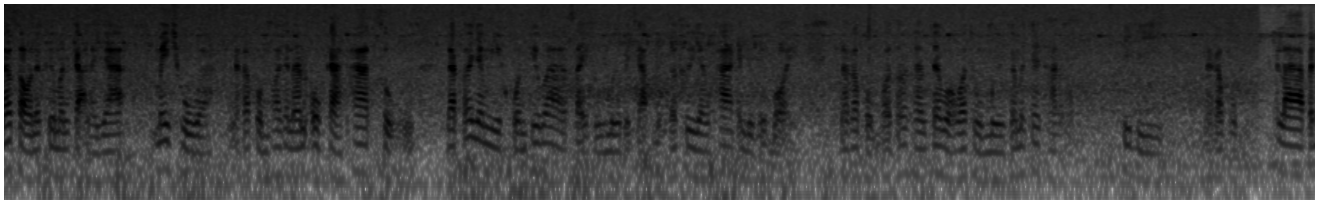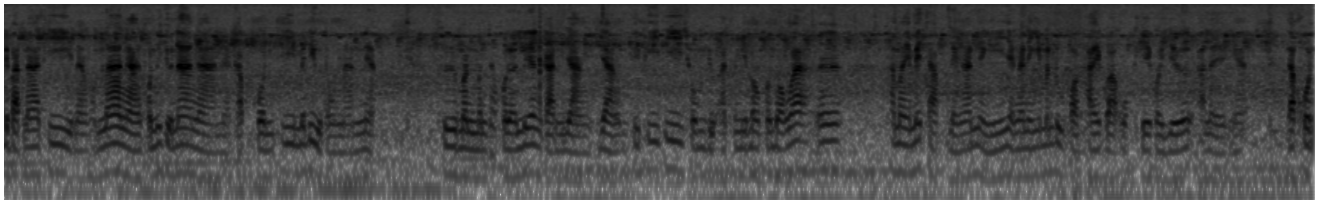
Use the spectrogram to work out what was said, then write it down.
แล้วสองเนี่ยคือมันกะระยะไม่ชัวร์นะครับผมเพราะฉะนั้นโอกาสพลาดสูง แล้วก็ยังมีคนที่ว่าใส่ถุงมือไปจับเนี่ยก็คือยังพลาดกันอยู่บ่อยๆนะครับผมเพราะต้องฉันจะบอกว่าถุงมือก็ไม่ใช่ทางออกที่ดีนะครับผม เวลาปฏิบัติหน้าที่นะผมหน้างานคนที่อยู่หน้างานเนี่ยกับคนที่ไม่ได้อยู่ตรงนั้นเนี่ย คือมันมันจะคนละเรื่องกันอย่างอย่างพี่ที่ชมอยู่อาจจะมีบางคนบอกว่า เออทำไมไม่จับอย่างนั้นอย่างนี้ อย่างนั้นอย่างนี้มันดูปลอดภัยกว่าโอเคกว่าเยอะอะไรอย่างเงี้ยแต่คน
